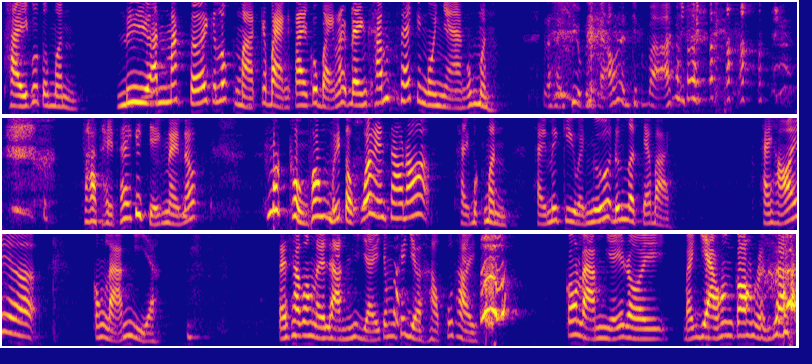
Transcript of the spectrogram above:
thầy của tụi mình lia ánh mắt tới cái lúc mà cái bàn tay của bạn nó đang khám xét cái ngôi nhà của mình. Là thầy kêu mình áo lên cho bà và thầy thấy cái chuyện này nó mất thuần phong mỹ tục quá hay sao đó? Thầy bực mình thầy mới kêu bạn ngứa đứng lên trả bài. Thầy hỏi ờ, con làm gì à tại sao con lại làm như vậy trong cái giờ học của thầy? Con làm vậy rồi bạn giàu hơn con rồi sao?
